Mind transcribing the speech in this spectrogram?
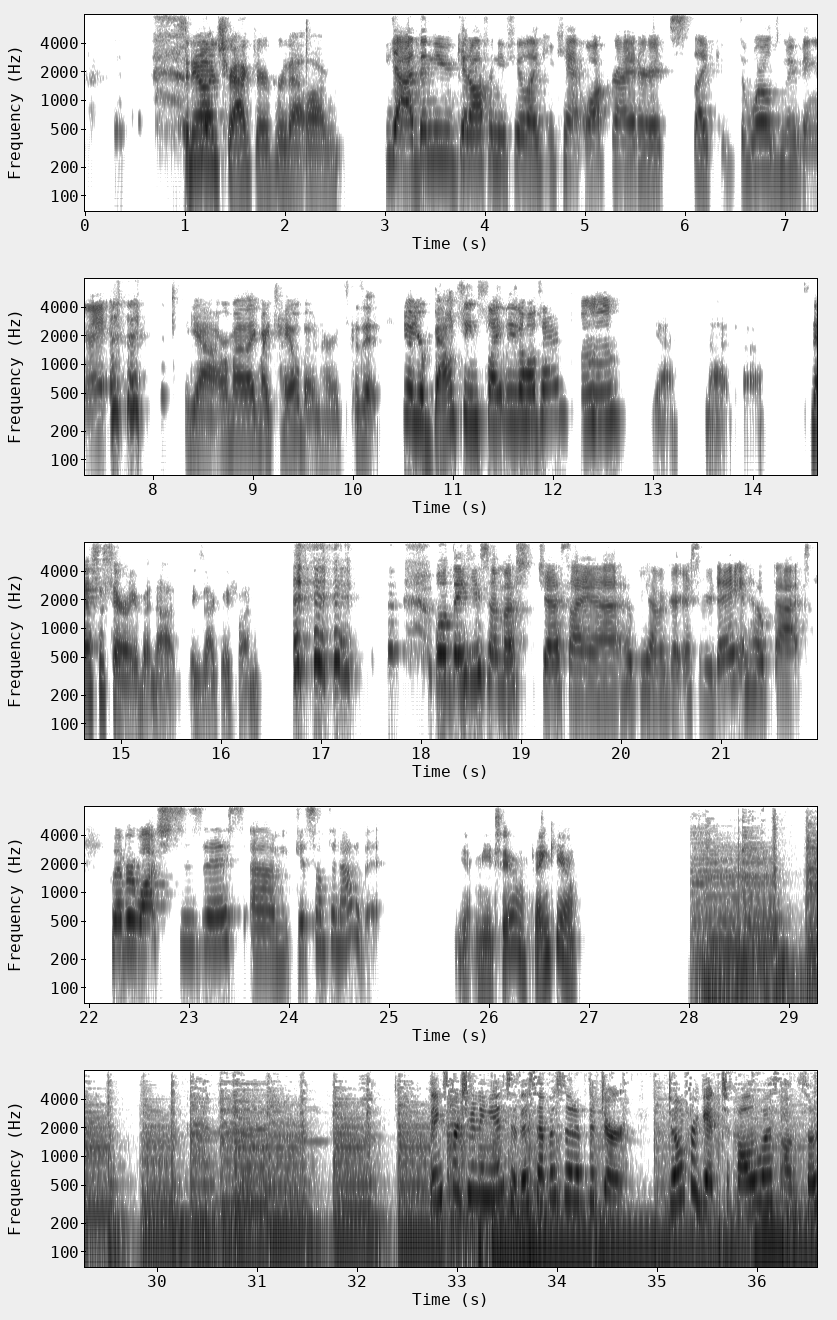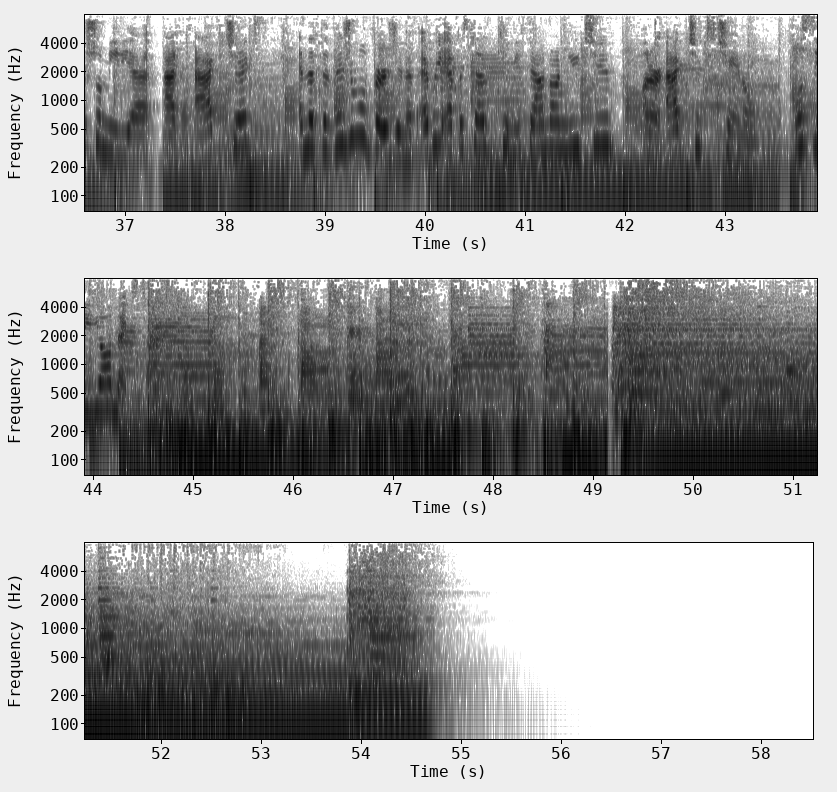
sitting on a tractor for that long. Yeah, then you get off and you feel like you can't walk right, or it's like the world's moving, right? yeah, or my like my tailbone hurts because it, you know, you're bouncing slightly the whole time. Mm-hmm. Yeah, it's not. Uh, it's necessary, but not exactly fun well, thank you so much, Jess. I uh, hope you have a great rest of your day and hope that whoever watches this um, gets something out of it. Yeah, me too. Thank you. Thanks for tuning in to this episode of The Dirt. Don't forget to follow us on social media at AgChicks and that the visual version of every episode can be found on YouTube on our AgChicks channel. We'll see y'all next time.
